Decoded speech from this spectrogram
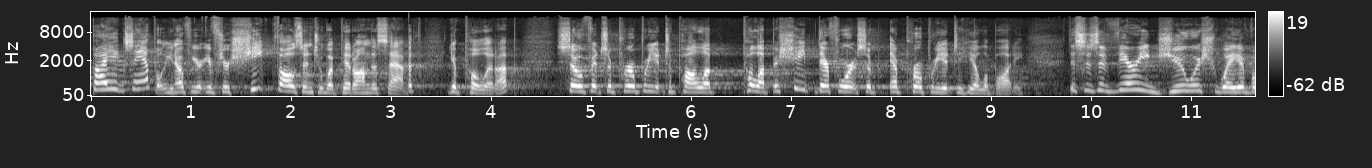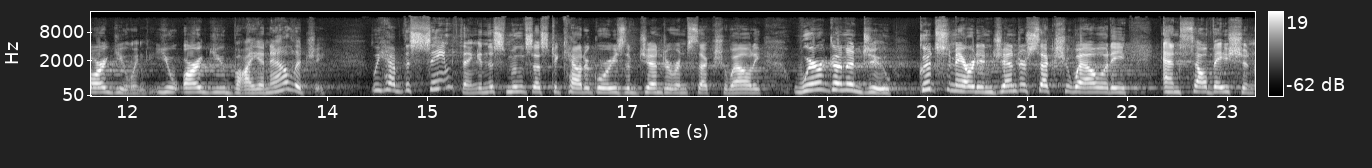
by example. You know, if, if your sheep falls into a pit on the Sabbath, you pull it up. So if it's appropriate to pull up, pull up a sheep, therefore it's appropriate to heal a body. This is a very Jewish way of arguing. You argue by analogy. We have the same thing, and this moves us to categories of gender and sexuality. We're going to do Good Samaritan, gender, sexuality, and salvation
